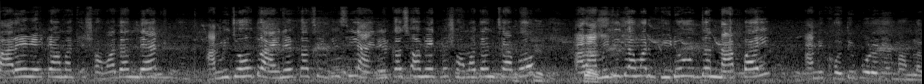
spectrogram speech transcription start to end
পারেন এটা আমাকে সমাধান দেন। আমি যেহেতু আইনের কাছে গেছি আইনের কাছে আমি একটা সমাধান চাবো। আর আমি যদি আমার ভিডিও উদ্ধার না পাই আমি ক্ষতিপূরণের মামলা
